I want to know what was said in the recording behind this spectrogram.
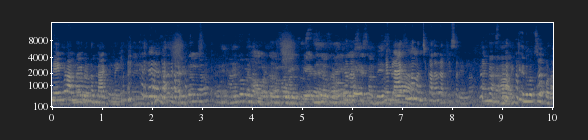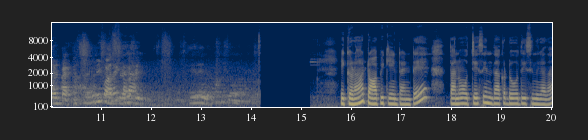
నేను కూడా అన్నాను బ్లాక్ ఉన్నాయి. నేను బ్లాక్ ఉన్న మంచి కలర్ అనిపిస్తారు ఇలా ఆ, ఇంకేంది మరి సూపర్ ఇక్కడ టాపిక్ ఏంటంటే తను వచ్చేసి ఇందాక డోర్ తీసింది కదా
